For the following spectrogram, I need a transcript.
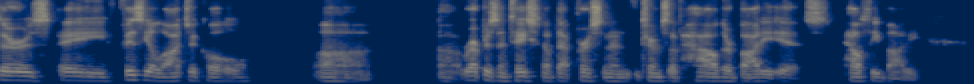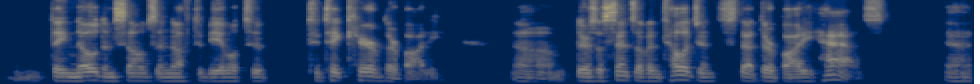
there's a physiological uh, uh, representation of that person in terms of how their body is, healthy body. They know themselves enough to be able to to take care of their body um, there's a sense of intelligence that their body has uh,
